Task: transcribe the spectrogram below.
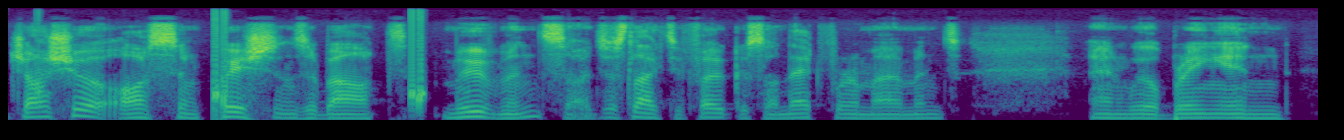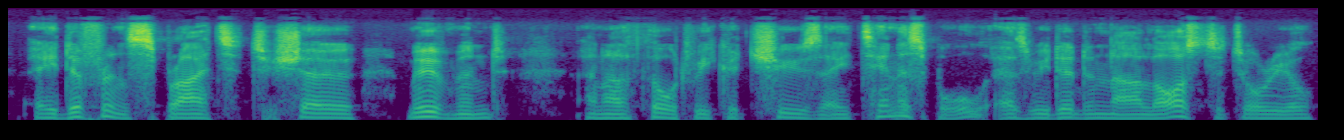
Joshua asked some questions about movements. So I'd just like to focus on that for a moment and we'll bring in a different sprite to show movement and I thought we could choose a tennis ball as we did in our last tutorial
